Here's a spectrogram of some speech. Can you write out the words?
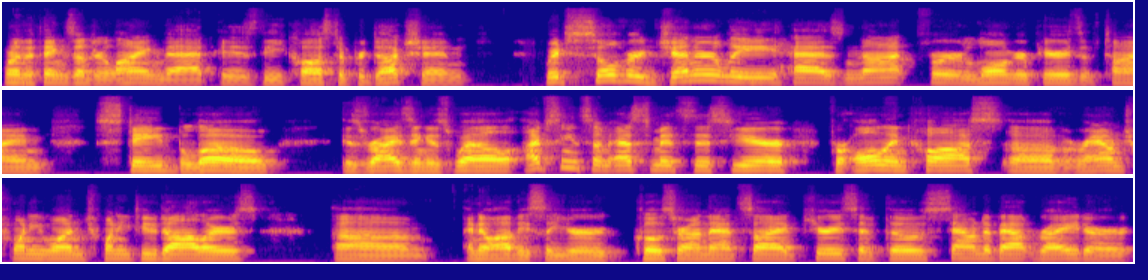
one of the things underlying that is the cost of production, which silver generally has not for longer periods of time stayed below is rising as well. I've seen some estimates this year for all-in costs of around 21 $22. Um, I know obviously you're closer on that side. Curious if those sound about right or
